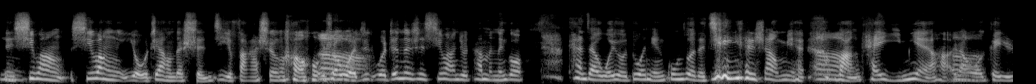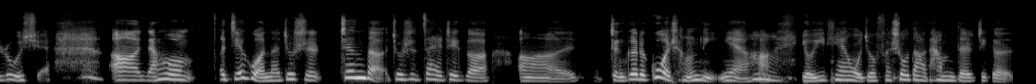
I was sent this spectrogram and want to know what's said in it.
也嗯。希望希望有这样的神迹发生哈、我说我这啊我真的是希望，就他们能够看在我有多年工作的 经验上面，嗯。网开一面哈、让我嗯。可以入学，啊、然后。呃结果呢，就是真的，就是在这个呃整个的过程里面哈，嗯。有一天我就收到他们的这个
